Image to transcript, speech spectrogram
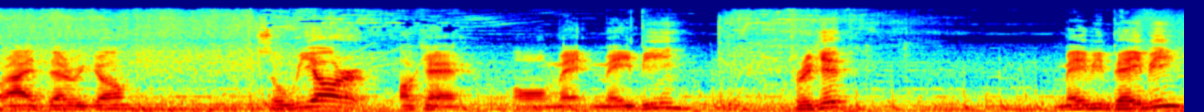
Alright, there we go. So we are... Okay. Oh, may maybe? Frigate? Maybe baby?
